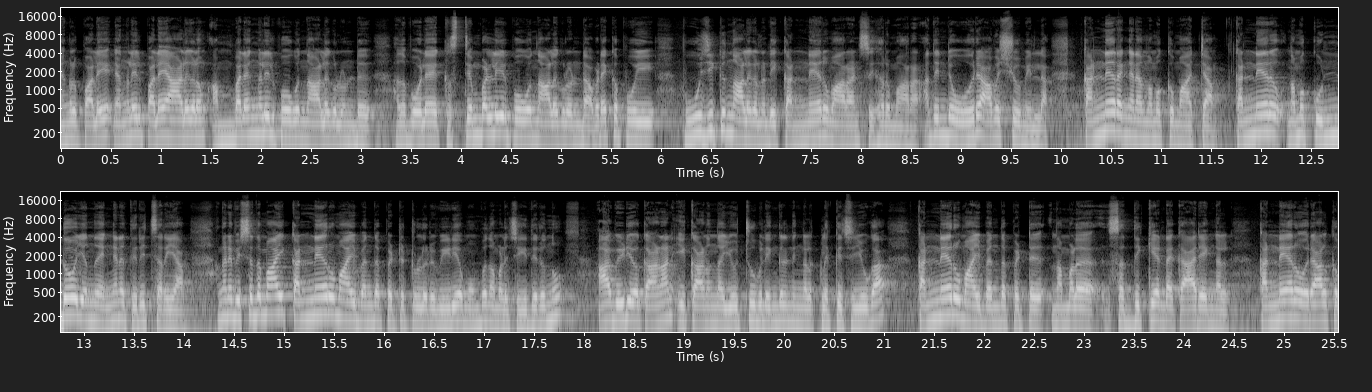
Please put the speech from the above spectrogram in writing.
ഞങ്ങൾ പല ഞങ്ങളിൽ പല ആളുകളും അമ്പലങ്ങളിൽ പോകുന്ന ആളുകളുണ്ട്. അതുപോലെ ക്രിസ്ത്യൻ പള്ളിയിൽ പോകുന്ന ആളുകളുണ്ട്. അവിടെയൊക്കെ പോയി പൂജിക്കുന്ന ആളുകളുണ്ട്. ഈ കണ്ണേർ മാറാൻ സിഹർ മാറാൻ. അതിന്റെ ഒരു ആവശ്യവുമില്ല. കണ്ണേർ എങ്ങനെ നമുക്ക് മാറ്റാം? കണ്ണേർ നമുക്കുണ്ടോ എന്ന് എങ്ങനെ തിരിച്ചറിയാം? അങ്ങനെ വിശദമായി കണ്ണേറുമായി ബന്ധപ്പെട്ടിട്ടുള്ളൊരു വീഡിയോ മുമ്പ് നമ്മൾ ചെയ്തിരുന്നു. ആ വീഡിയോ കാണാൻ ഈ കാണുന്ന യൂട്യൂബ് ലിങ്കിൽ നിങ്ങൾ ക്ലിക്ക് ചെയ്യുക. കണ്ണേറുമായി ബന്ധപ്പെട്ട് നമ്മൾ ശ്രദ്ധിക്കേണ്ട കാര്യങ്ങൾ. കണ്ണേർ ഒരാൾക്ക്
